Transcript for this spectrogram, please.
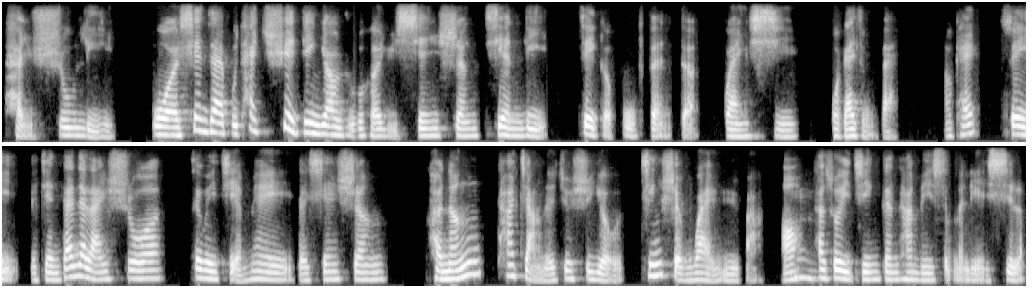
很疏离，我现在不太确定要如何与先生建立这个部分的关系，我该怎么办？OK，所以简单的来说，这位姐妹的先生可能他讲的就是有精神外遇吧？啊、嗯，他说已经跟他没什么联系了，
